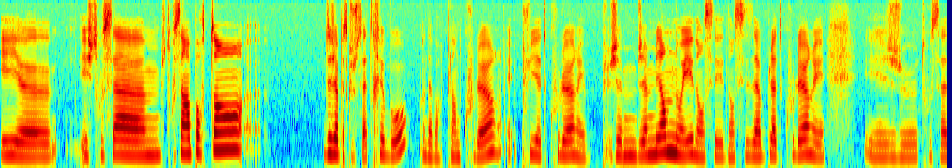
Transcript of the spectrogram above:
Et, euh, et je, trouve ça, je trouve ça important. Déjà parce que je trouve ça très beau d'avoir plein de couleurs. Et plus il y a de couleurs, et j'aime bien me noyer dans ces, aplats de couleurs. Et, je trouve ça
